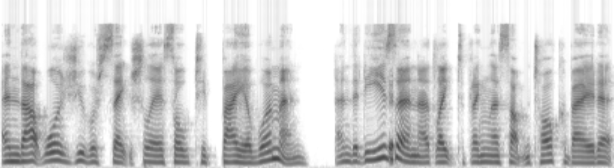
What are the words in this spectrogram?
And that was you were sexually assaulted by a woman. And the reason I'd like to bring this up and talk about it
